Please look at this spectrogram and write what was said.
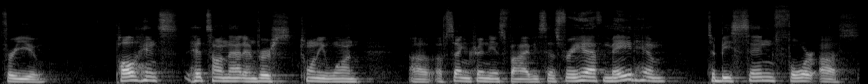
for you. Paul hints, hits on that in verse 21 uh, of 2 Corinthians 5. He says, For he hath made him to be sin for us,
